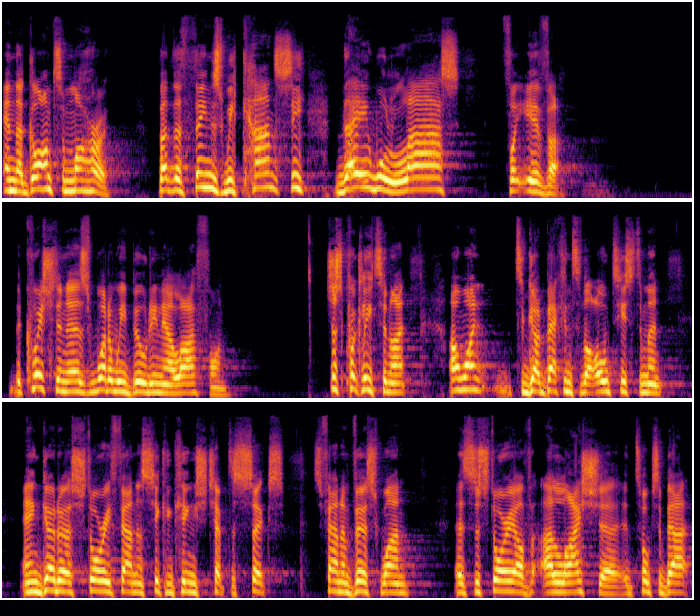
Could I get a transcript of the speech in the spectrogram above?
and they're gone tomorrow. But the things we can't see, they will last forever. The question is, what are we building our life on? Just quickly tonight, I want to go back into the Old Testament and go to a story found in 2 Kings chapter 6. It's found in verse 1. It's the story of Elisha. It talks about,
